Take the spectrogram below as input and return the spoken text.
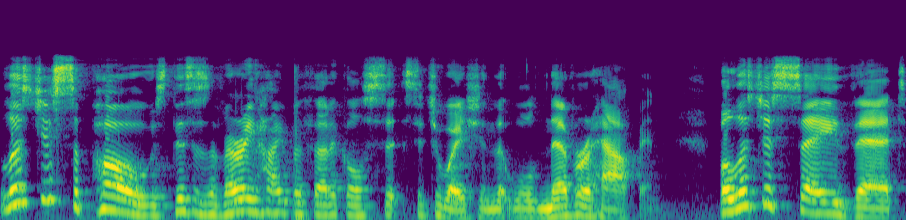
let's just suppose this is a very hypothetical situation that will never happen. But let's just say that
